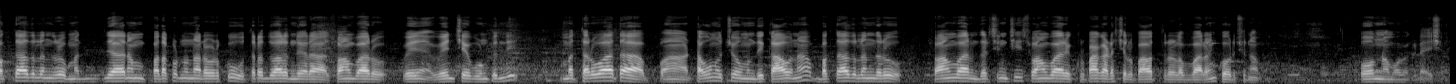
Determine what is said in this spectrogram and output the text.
భక్తాదులందరూ మధ్యాహ్నం పదకొండున్నర వరకు ఉత్తర ద్వారం దగ్గర స్వామివారు వే వేంచేపు ఉంటుంది. తరువాత టౌన్ ఉత్సవం ఉంది. కావున భక్తాదులందరూ స్వామివారిని దర్శించి స్వామివారి కృపాకటాక్షల పాత్రలు అవ్వాలని కోరుచున్నాం. ఓం నమో వెంకటేశ్వర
